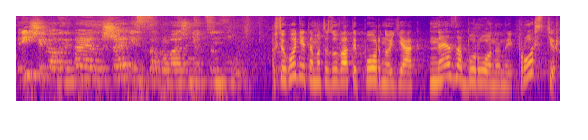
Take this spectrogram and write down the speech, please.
річ, яка виникає лише із запровадженням цензури. Сьогодні тематизувати порно як незаборонений простір,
